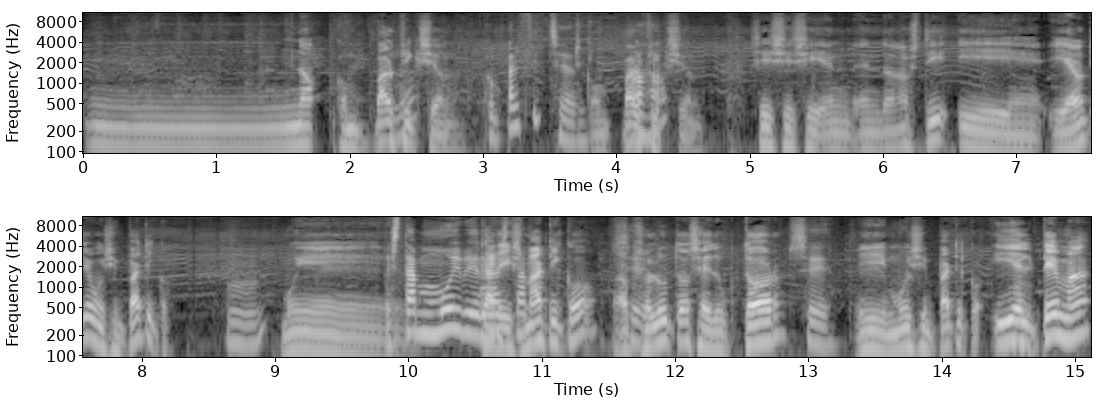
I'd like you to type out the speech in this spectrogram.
Mm, no, con Pulp Fiction. Con Pulp Fiction. Con Pulp. Fiction. Sí, sí, sí, en, en Donosti. Y, y era un tío muy simpático. Mm. Muy Está muy bien esta- carismático, Sí. absoluto, seductor. Sí. y muy simpático. Y el tema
